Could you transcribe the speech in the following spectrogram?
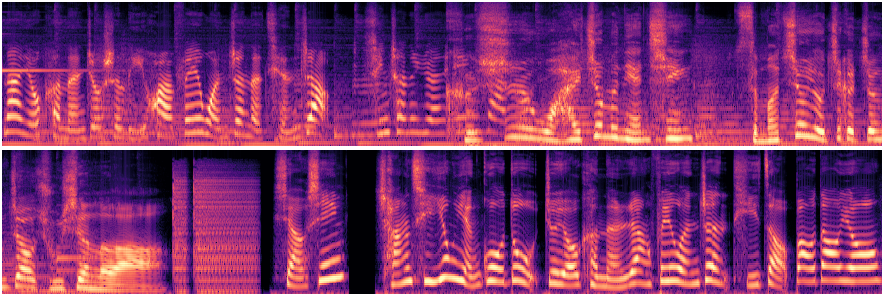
那有可能就是罹患飞蚊症的前兆，形成的原因。可是我还这么年轻，怎么就有这个征兆出现了啊？小心，长期用眼过度就有可能让飞蚊症提早报道哟。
